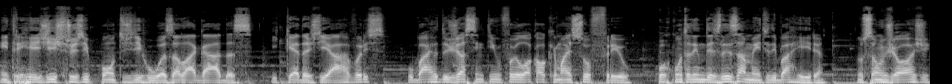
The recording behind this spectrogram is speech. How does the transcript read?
Entre registros de pontos de ruas alagadas e quedas de árvores, o bairro do Jacintinho foi o local que mais sofreu, por conta de um deslizamento de barreira. No São Jorge,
